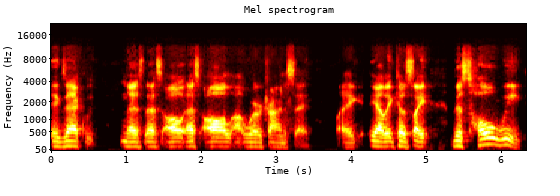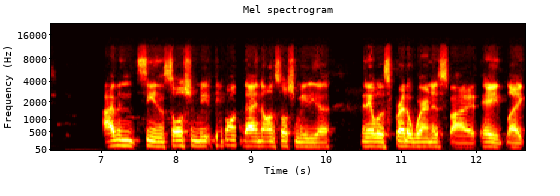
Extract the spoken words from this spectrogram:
Exactly. That's that's all. That's all we're trying to say. Like, yeah, because like this whole week, I've been seeing social media people that I know on social media been able to spread awareness by hey like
